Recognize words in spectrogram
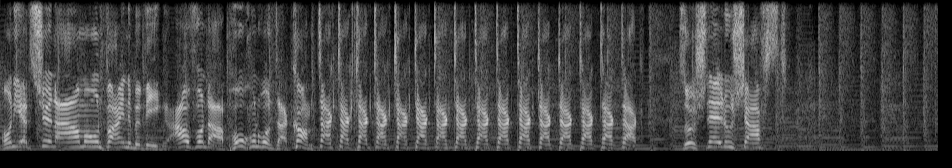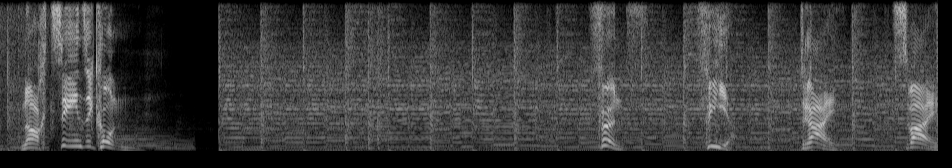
Und jetzt schön Arme und Beine bewegen. Auf und ab, hoch und runter. Komm, tak, tak, tak, tak, tak, tak, tak, tak, tak, tak, tak, tak, tak, tak, tak, tak. So schnell du schaffst. Noch 10 Sekunden. 5, 4, 3, 2,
